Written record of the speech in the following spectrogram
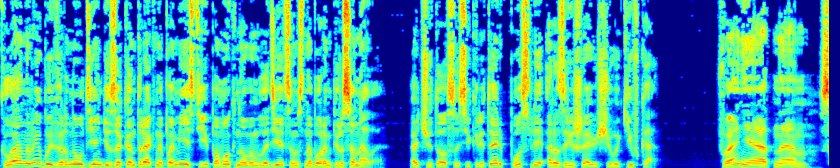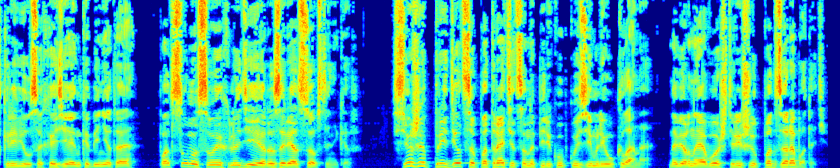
Клан Рыбы вернул деньги за контракт на поместье и помог новым владельцам с набором персонала. Отчитался секретарь после разрешающего кивка. «Понятно», — скривился хозяин кабинета. «Подсуну своих людей и разорят собственников. Все же придется потратиться на перекупку земли у клана. Наверное, вождь решил подзаработать.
